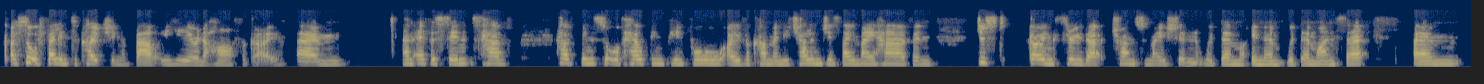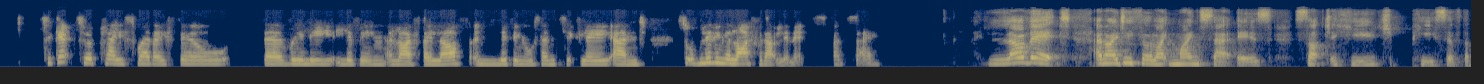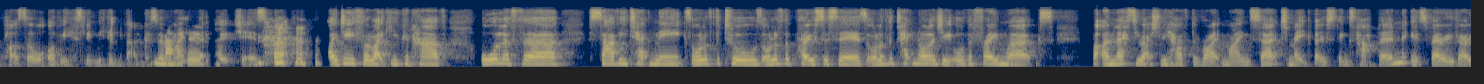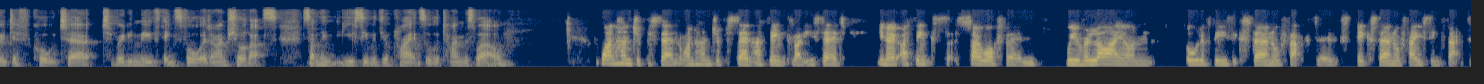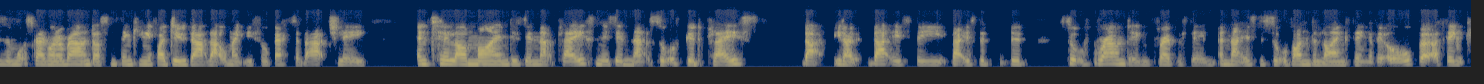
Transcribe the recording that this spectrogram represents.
I sort of fell into coaching about a year and a half ago. Um, and ever since have have been sort of helping people overcome any challenges they may have and just going through that transformation with them in them with their mindset um, to get to a place where they feel they're really living a life they love and living authentically and sort of living a life without limits i'd say Love it. And I do feel like mindset is such a huge piece of the puzzle. Obviously, we think that because we're mindset coaches, but I do feel like you can have all of the savvy techniques, all of the tools, all of the processes, all of the technology, all the frameworks. But unless you actually have the right mindset to make those things happen, it's very, very difficult to, to really move things forward. And I'm sure that's something that you see with your clients all the time as well. 100%. 100%. I think, like you said, you know i think so often we rely on all of these external factors external facing factors and what's going on around us and thinking if i do that that will make me feel better. But actually until our mind is in that place and is in that sort of good place that you know that is the that is the the sort of grounding for everything and that is the sort of underlying thing of it all. But i think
